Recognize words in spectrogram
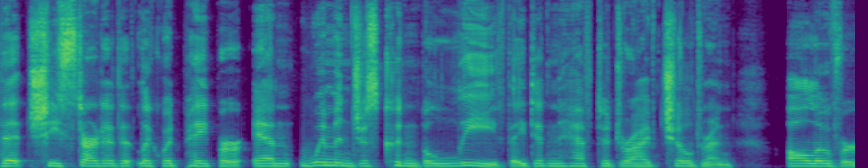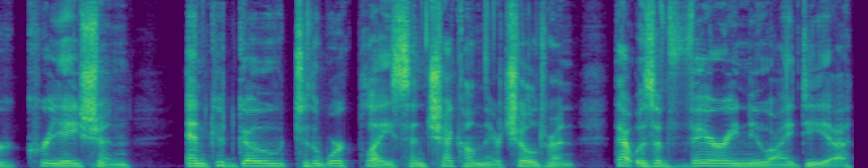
that she started at Liquid Paper, and women just couldn't believe they didn't have to drive children all over creation and could go to the workplace and check on their children. That was a very new idea.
